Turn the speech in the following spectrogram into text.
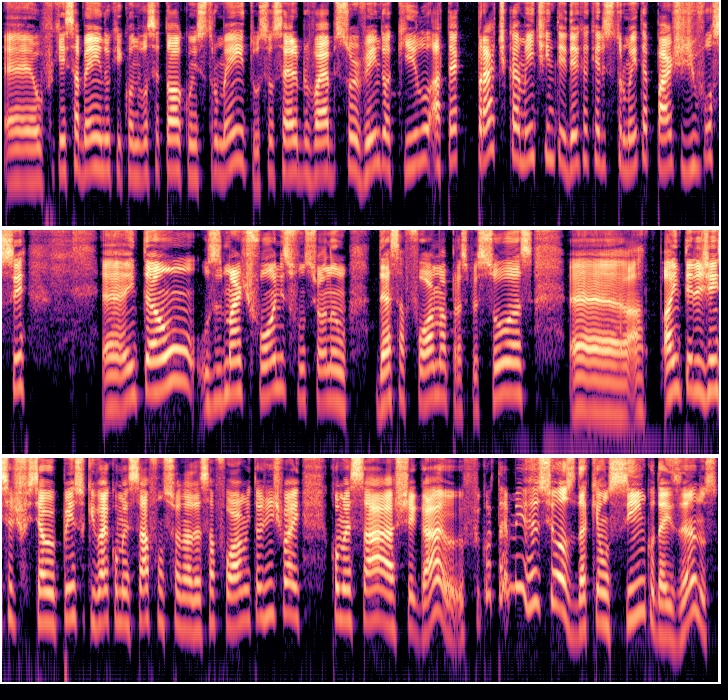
é, eu fiquei sabendo que quando você toca um instrumento, o seu cérebro vai absorvendo aquilo até praticamente entender que aquele instrumento é parte de você. É, então, os smartphones funcionam dessa forma para as pessoas. É, a, a, inteligência artificial eu penso que vai começar a funcionar dessa forma. Então, a gente vai começar a chegar. Eu fico até meio receoso daqui a uns 5, 10 anos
